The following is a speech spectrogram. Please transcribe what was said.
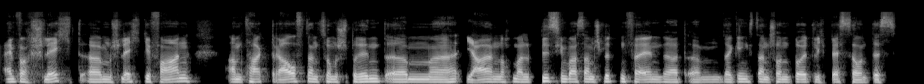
einfach schlecht, ähm, schlecht gefahren. Am Tag drauf dann zum Sprint, ähm, äh, ja, nochmal ein bisschen was am Schlitten verändert. Ähm, da ging es dann schon deutlich besser und das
